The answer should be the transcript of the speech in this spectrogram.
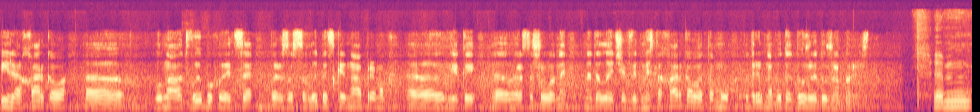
біля Харкова. Лунають вибухи, це перш за все Липецький напрямок, який розташований недалече від міста Харкова, тому потрібно бути дуже дуже обережним. Ем,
